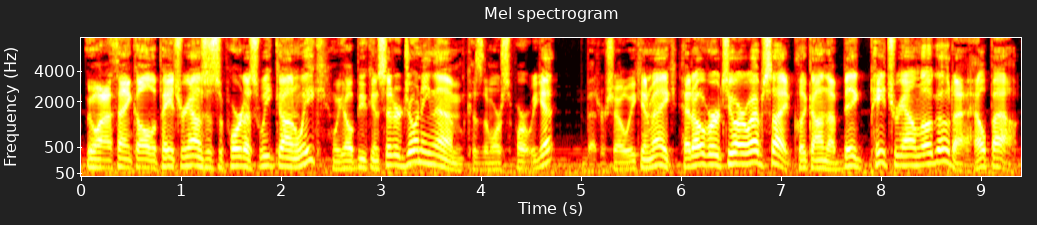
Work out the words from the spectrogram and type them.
We want to thank all the Patreons who support us week on week. We hope you consider joining them, because the more support we get, the better show we can make. Head over to our website, click on the big Patreon logo to help out.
